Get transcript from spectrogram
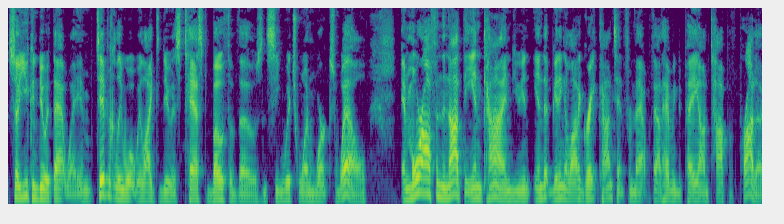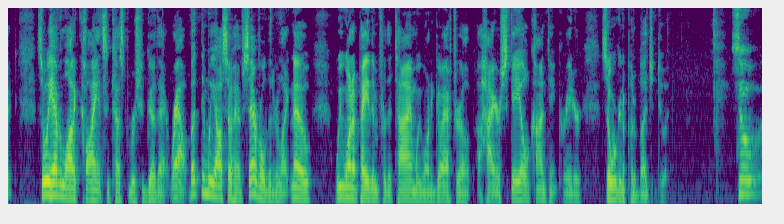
so you can do it that way. And typically, what we like to do is test both of those and see which one works well. And more often than not, the in kind, you end up getting a lot of great content from that without having to pay on top of product. So we have a lot of clients and customers who go that route. But then we also have several that are like, no, we want to pay them for the time. We want to go after a, a higher scale content creator. So we're going to put a budget to it. So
